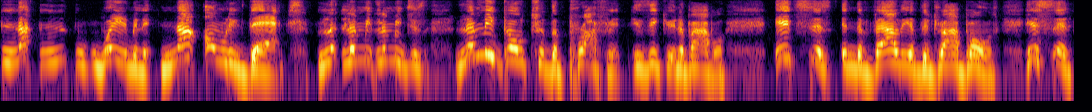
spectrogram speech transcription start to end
Not, wait a minute. Not only that, let, let me let me just let me go to the prophet Ezekiel in the Bible. It says in the valley of the dry bones. It said,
